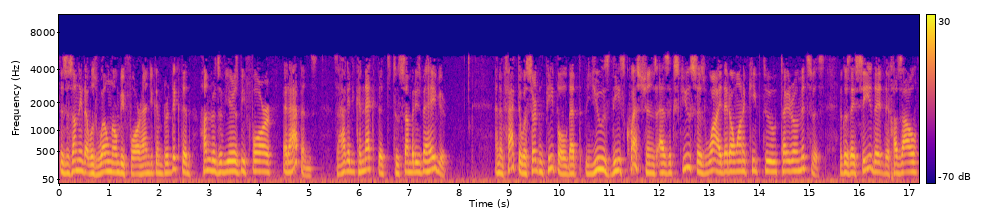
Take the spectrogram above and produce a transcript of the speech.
This is something that was well known beforehand. You can predict it hundreds of years before it happens. So how could you connect it to somebody's behavior? And in fact, there were certain people that used these questions as excuses why they don't want to keep to Torah mitzvahs because they see that the Chazal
